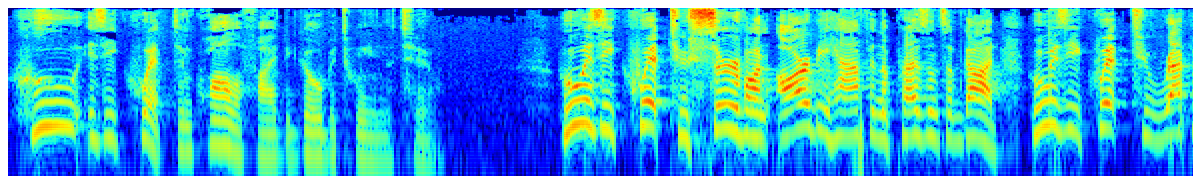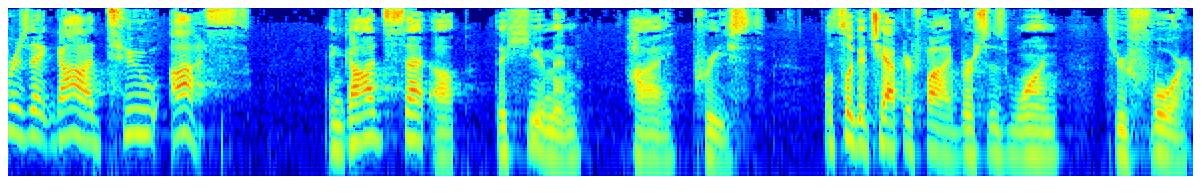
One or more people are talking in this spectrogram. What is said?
who is equipped and qualified to go between the two? Who is equipped to serve on our behalf in the presence of God? Who is equipped to represent God to us? And God set up the human high priest. Let's look at chapter 5, verses 1 through 4.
